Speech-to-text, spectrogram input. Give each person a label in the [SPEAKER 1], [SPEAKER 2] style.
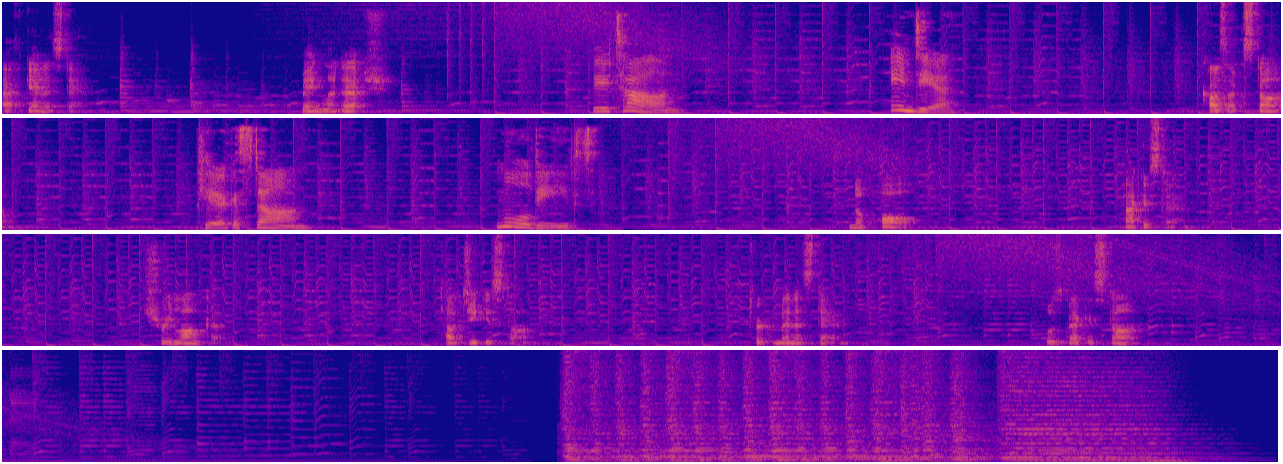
[SPEAKER 1] Afghanistan, Bangladesh,
[SPEAKER 2] Bhutan, India,
[SPEAKER 1] Kazakhstan,
[SPEAKER 2] Kyrgyzstan, Maldives,
[SPEAKER 1] Nepal, Pakistan, Sri Lanka, Tajikistan, Turkmenistan, Uzbekistan,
